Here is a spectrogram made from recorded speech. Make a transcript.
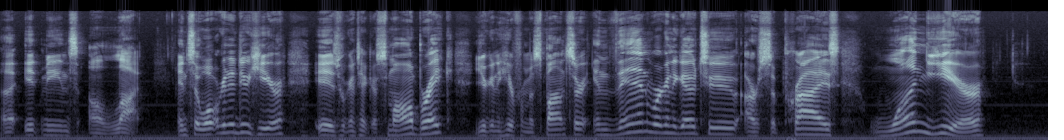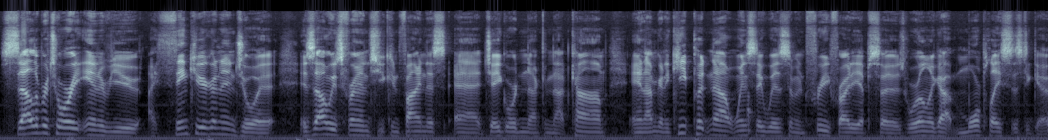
Uh, it means a lot. And so, what we're going to do here is we're going to take a small break. You're going to hear from a sponsor, and then we're going to go to our surprise one year celebratory interview. I think you're going to enjoy it. As always, friends, you can find us at jgordonduncan.com, and I'm going to keep putting out Wednesday Wisdom and free Friday episodes. We're only got more places to go.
